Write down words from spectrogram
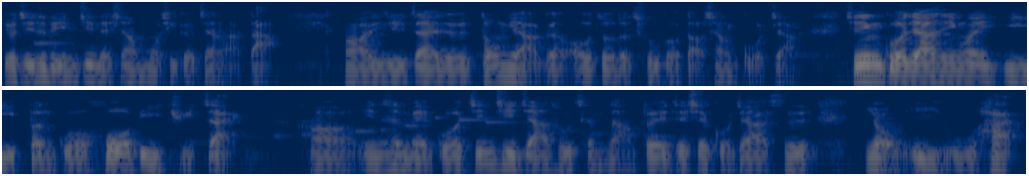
尤其是临近的像墨西哥、加拿大。啊，以及在就是东亚跟欧洲的出口导向国家，新兴国家是因为以本国货币举债，啊，因此美国经济加速成长对这些国家是有益无害，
